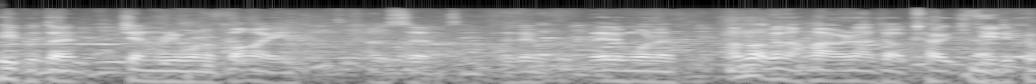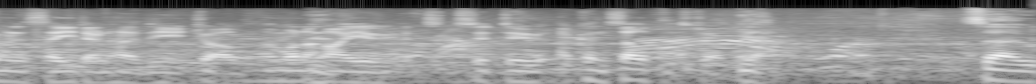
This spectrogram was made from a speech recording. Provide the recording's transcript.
people don't generally want to buy uncertainty. They don't. They don't want to. I'm not going to hire an agile coach for you to come in and say you don't know how to do your job. I want to Yeah. hire you to, to do a consultant's job. Yeah. So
